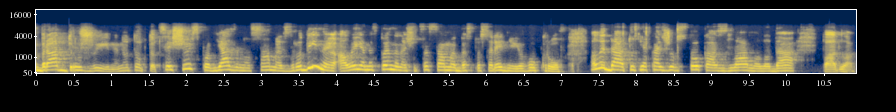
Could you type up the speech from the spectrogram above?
Брат дружини, ну тобто це щось пов'язано саме з родиною, але я не впевнена, що це саме безпосередньо його кров. Але да, тут якась жорстока, зла, молода падла.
